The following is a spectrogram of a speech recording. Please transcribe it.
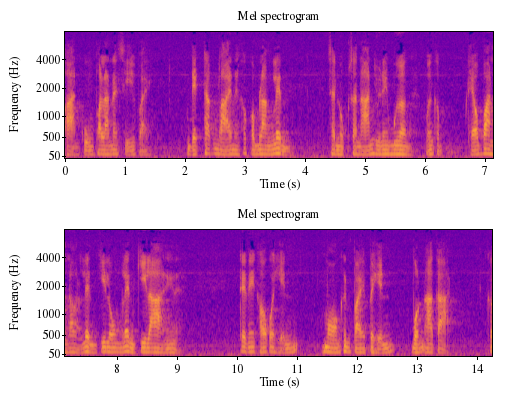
ผ่านกรุงพาราณสีไป เด็กทั้งหลายเนี่ยเขากำลังเล่น สนุกสนานอยู่ในเมือง เหมือนกับแถวบ้านเราเล่นกีฬงเล่นกีฬานี่แหละทีนี้เขาก็เห็นมองขึ้นไปไปเห็นบนอากาศ ก็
